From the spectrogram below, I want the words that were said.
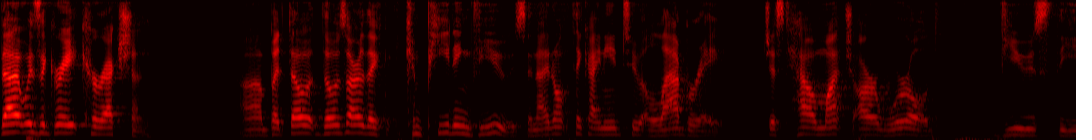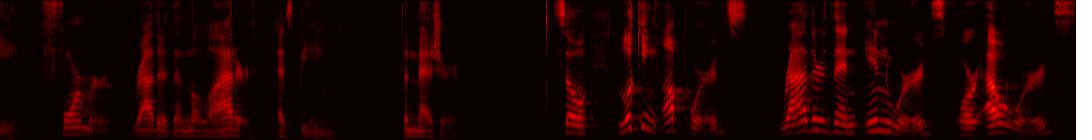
that was a great correction. Uh, but th- those are the competing views, and I don't think I need to elaborate just how much our world views the former rather than the latter as being the measure. So, looking upwards rather than inwards or outwards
